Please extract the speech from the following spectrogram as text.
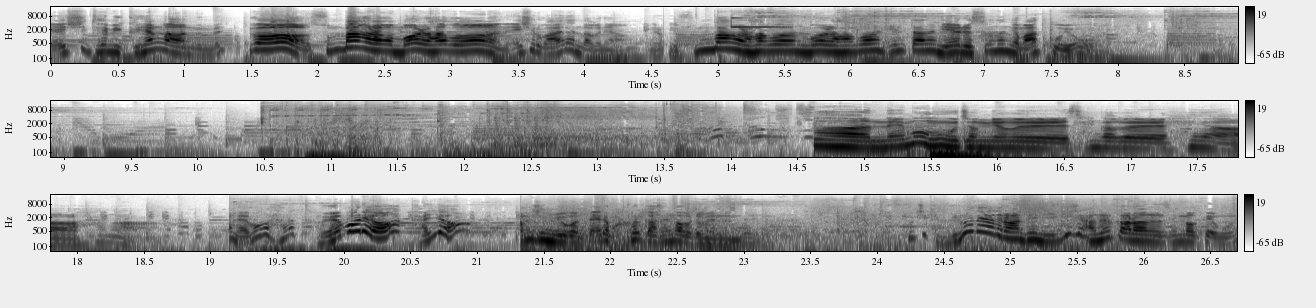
애쉬 템이 그냥 나왔는데? 이거 순방을 하건 뭘 하건 애쉬로 가야 된다 그냥. 이렇게 순방을 하건 뭘 하건 일단은 얘를 쓰는 게 맞고요. 자 내무 정령을 생각을 해야 하나. 레버를 하나 더 해버려? 달려? 36은 때려 박을까 생각을 좀 했는데. 솔직히 이런 애들한테는 이기지 않을까라는 생각 때문에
